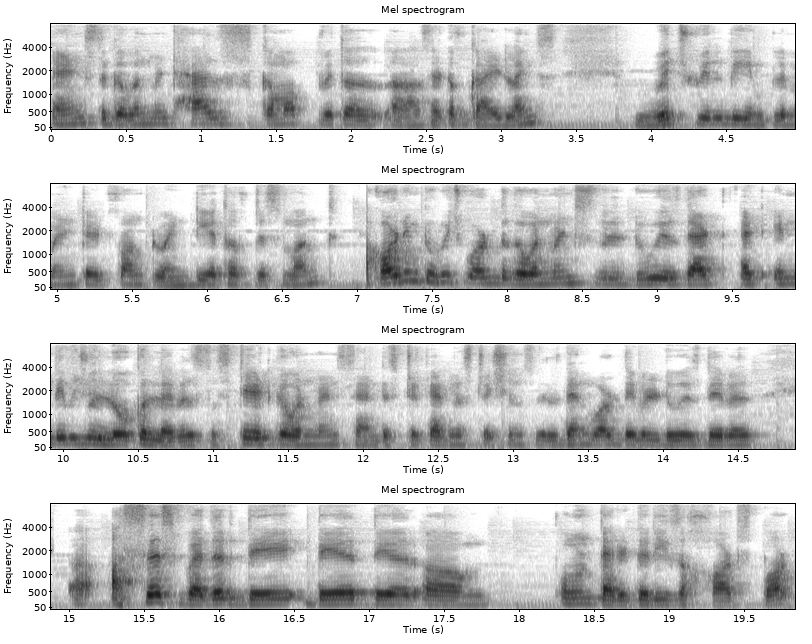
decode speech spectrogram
ends the government has come up with a uh, set of guidelines which will be implemented from 20th of this month. According to which what the governments will do is that at individual local levels so state governments and district administrations will then what they will do is they will uh, assess whether they their their um, own territory is a hotspot.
